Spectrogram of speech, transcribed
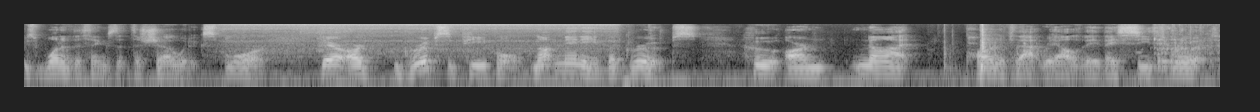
is one of the things that the show would explore. There are groups of people, not many, but groups, who are not part of that reality. They see through it,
